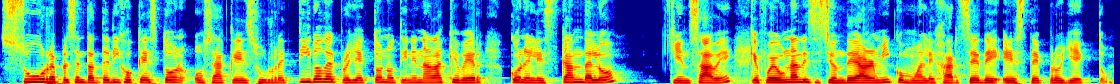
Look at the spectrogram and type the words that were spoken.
Su representante dijo que esto, o sea, que su retiro del proyecto no tiene nada que ver con el escándalo, quién sabe, que fue una decisión de Army como alejarse de este proyecto.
